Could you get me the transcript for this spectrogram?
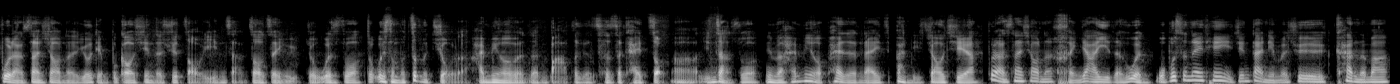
布朗上校呢有点不高兴的去找营长赵振宇，就问说，这为什么这么久了还没有人把这个车子开走啊？营长说，你们还没有派人来办理交接啊？布朗上校呢很讶异的问，我不是那天已经带你们去看了吗？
